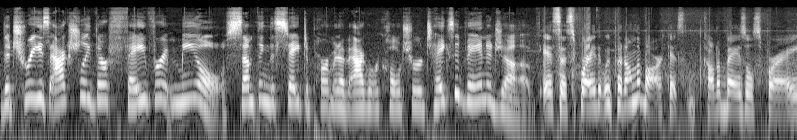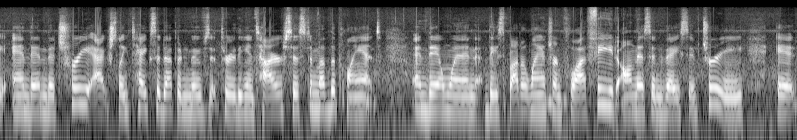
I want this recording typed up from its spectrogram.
The tree is actually their favorite meal, something the State Department of Agriculture takes advantage of. It's a spray that we put on the bark. It's called a basal spray, and then the tree actually takes it up and moves it through the entire system of the plant plant. And then when the spotted lanternfly feed on this invasive tree, it,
